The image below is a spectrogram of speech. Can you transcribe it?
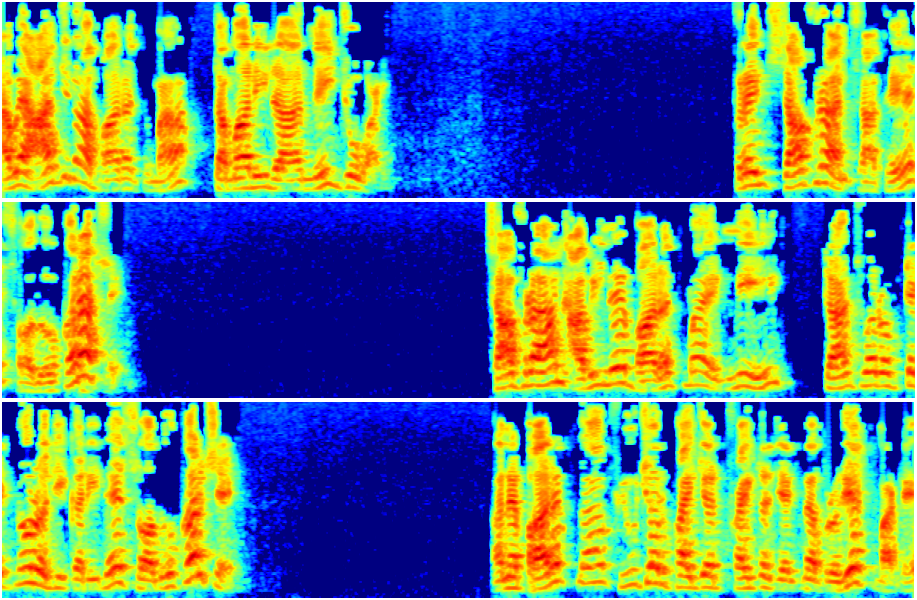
હવે આજના ભારતમાં તમારી રાહ નહીં જોવાય. ફ્રેન્ચ સાફરાન સાથે સોદો કરાશે. સાફરાન આવીને ભારતમાં એમની ટ્રાન્સફર ઓફ ટેકનોલોજી કરીને સોદો કરશે. અને ભારતના ફ્યુચર ફાઇટર ફાઇટર જેટના પ્રોજેક્ટ માટે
